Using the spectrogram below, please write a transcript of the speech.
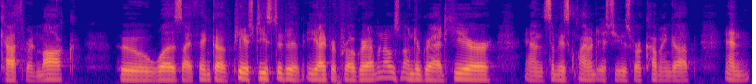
Catherine Mach, who was, I think, a PhD student in the E-IPER program when I was an undergrad here, and some of these climate issues were coming up. And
